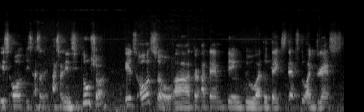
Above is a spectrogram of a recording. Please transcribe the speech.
is, all, is as, an, as an institution, it's also attempting to, to take steps to address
